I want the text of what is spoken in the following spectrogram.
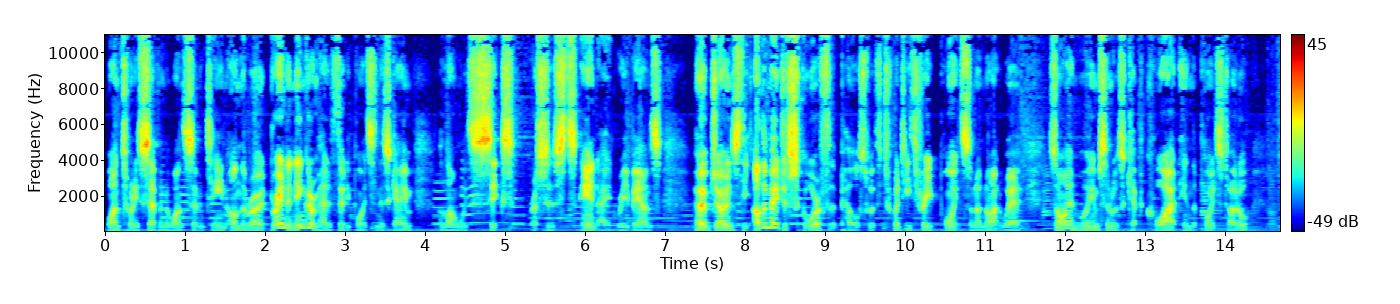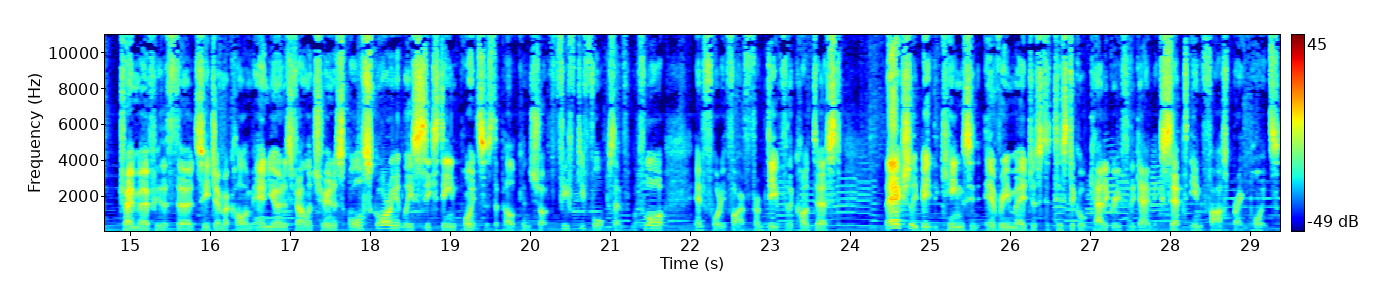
127 to 117 on the road. Brandon Ingram had 30 points in this game, along with 6 assists and 8 rebounds. Herb Jones, the other major scorer for the Pels, with 23 points on a night where Zion Williamson was kept quiet in the points total. Trey Murphy III, CJ McCollum, and Jonas Valanciunas all scoring at least 16 points as the Pelicans shot 54% from the floor and 45 from deep for the contest. They actually beat the Kings in every major statistical category for the game except in fast break points.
